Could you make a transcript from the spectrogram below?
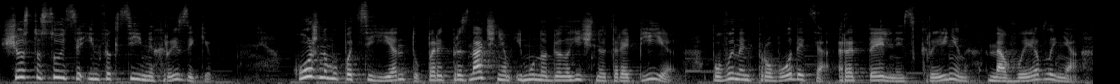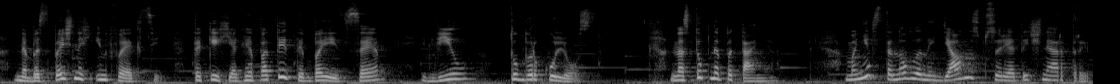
Що стосується інфекційних ризиків, кожному пацієнту перед призначенням імунобіологічної терапії повинен проводитися ретельний скринінг на виявлення небезпечних інфекцій, таких як гепатити Б і С, ВІЛ, туберкульоз. Наступне питання. Мені встановлений діагноз псоріатичний артрит.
